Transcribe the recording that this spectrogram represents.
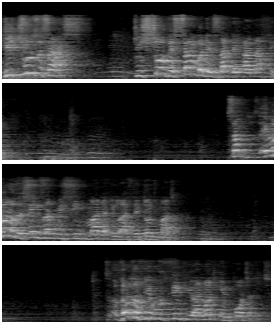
He chooses us to show the somebodies that they are nothing. Some, a lot of the things that we think matter in life, they don't matter. So those of you who think you are not important,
